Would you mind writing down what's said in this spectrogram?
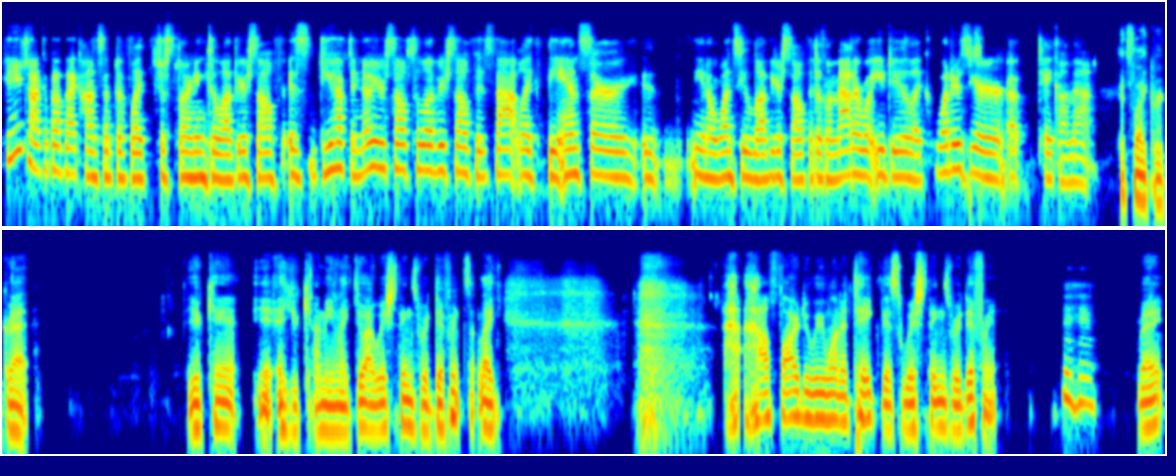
Can you talk about that concept of like just learning to love yourself? Is do you have to know yourself to love yourself? Is that like the answer? You know, once you love yourself, it doesn't matter what you do. Like, what is your take on that? It's like regret. You can't, you, I mean, like, do I wish things were different? Like, how far do we want to take this wish things were different? hmm right?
